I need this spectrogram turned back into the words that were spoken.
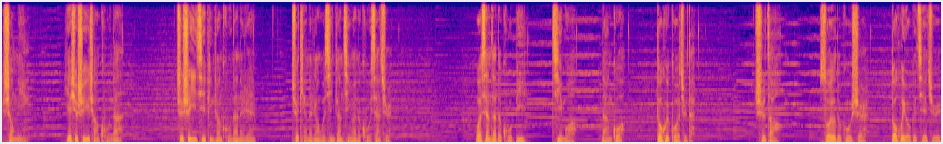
生命，也许是一场苦难，只是一起品尝苦难的人，却甜得让我心甘情愿的苦下去。我现在的苦逼。寂寞、难过，都会过去的。迟早，所有的故事都会有个结局。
